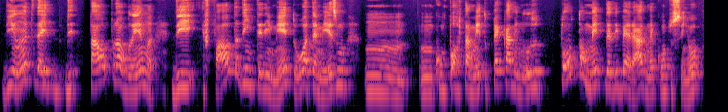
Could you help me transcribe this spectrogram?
Diante de, tal problema de falta de entendimento ou até mesmo um, um comportamento pecaminoso totalmente deliberado né, contra o Senhor.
